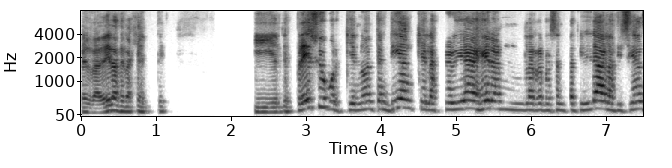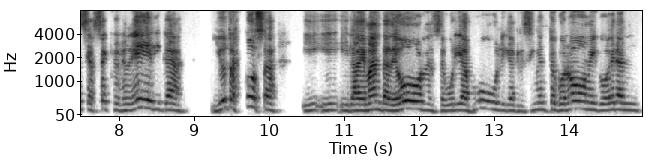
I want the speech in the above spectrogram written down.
verdaderas de la gente y el desprecio porque no entendían que las prioridades eran la representatividad, las disidencias sexo-genéricas y otras cosas, y, la demanda de orden, seguridad pública, crecimiento económico, eran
